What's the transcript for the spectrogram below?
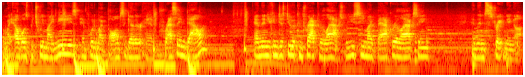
or my elbows between my knees and putting my palms together and pressing down. And then you can just do a contract relax where you see my back relaxing and then straightening up.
